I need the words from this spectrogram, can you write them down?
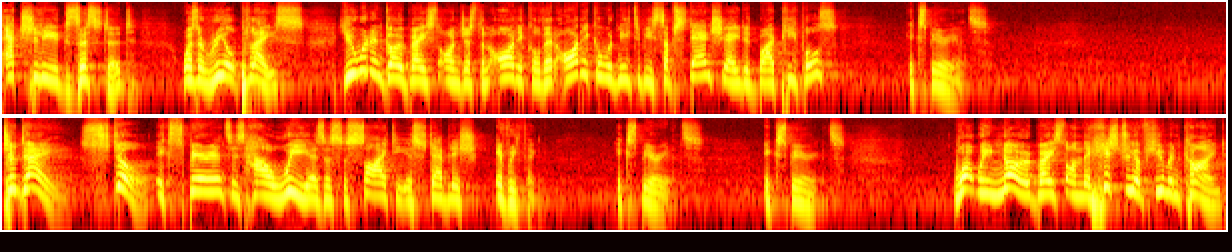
actually existed, was a real place, you wouldn't go based on just an article. That article would need to be substantiated by people's experience. Today, still, experience is how we as a society establish everything. Experience. Experience. What we know based on the history of humankind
